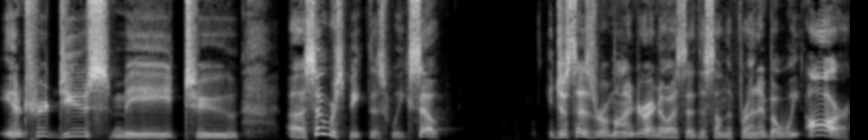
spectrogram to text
Introduce me to uh, Sober Speak this week. So, just as a reminder, I know I said this on the front end, but we are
